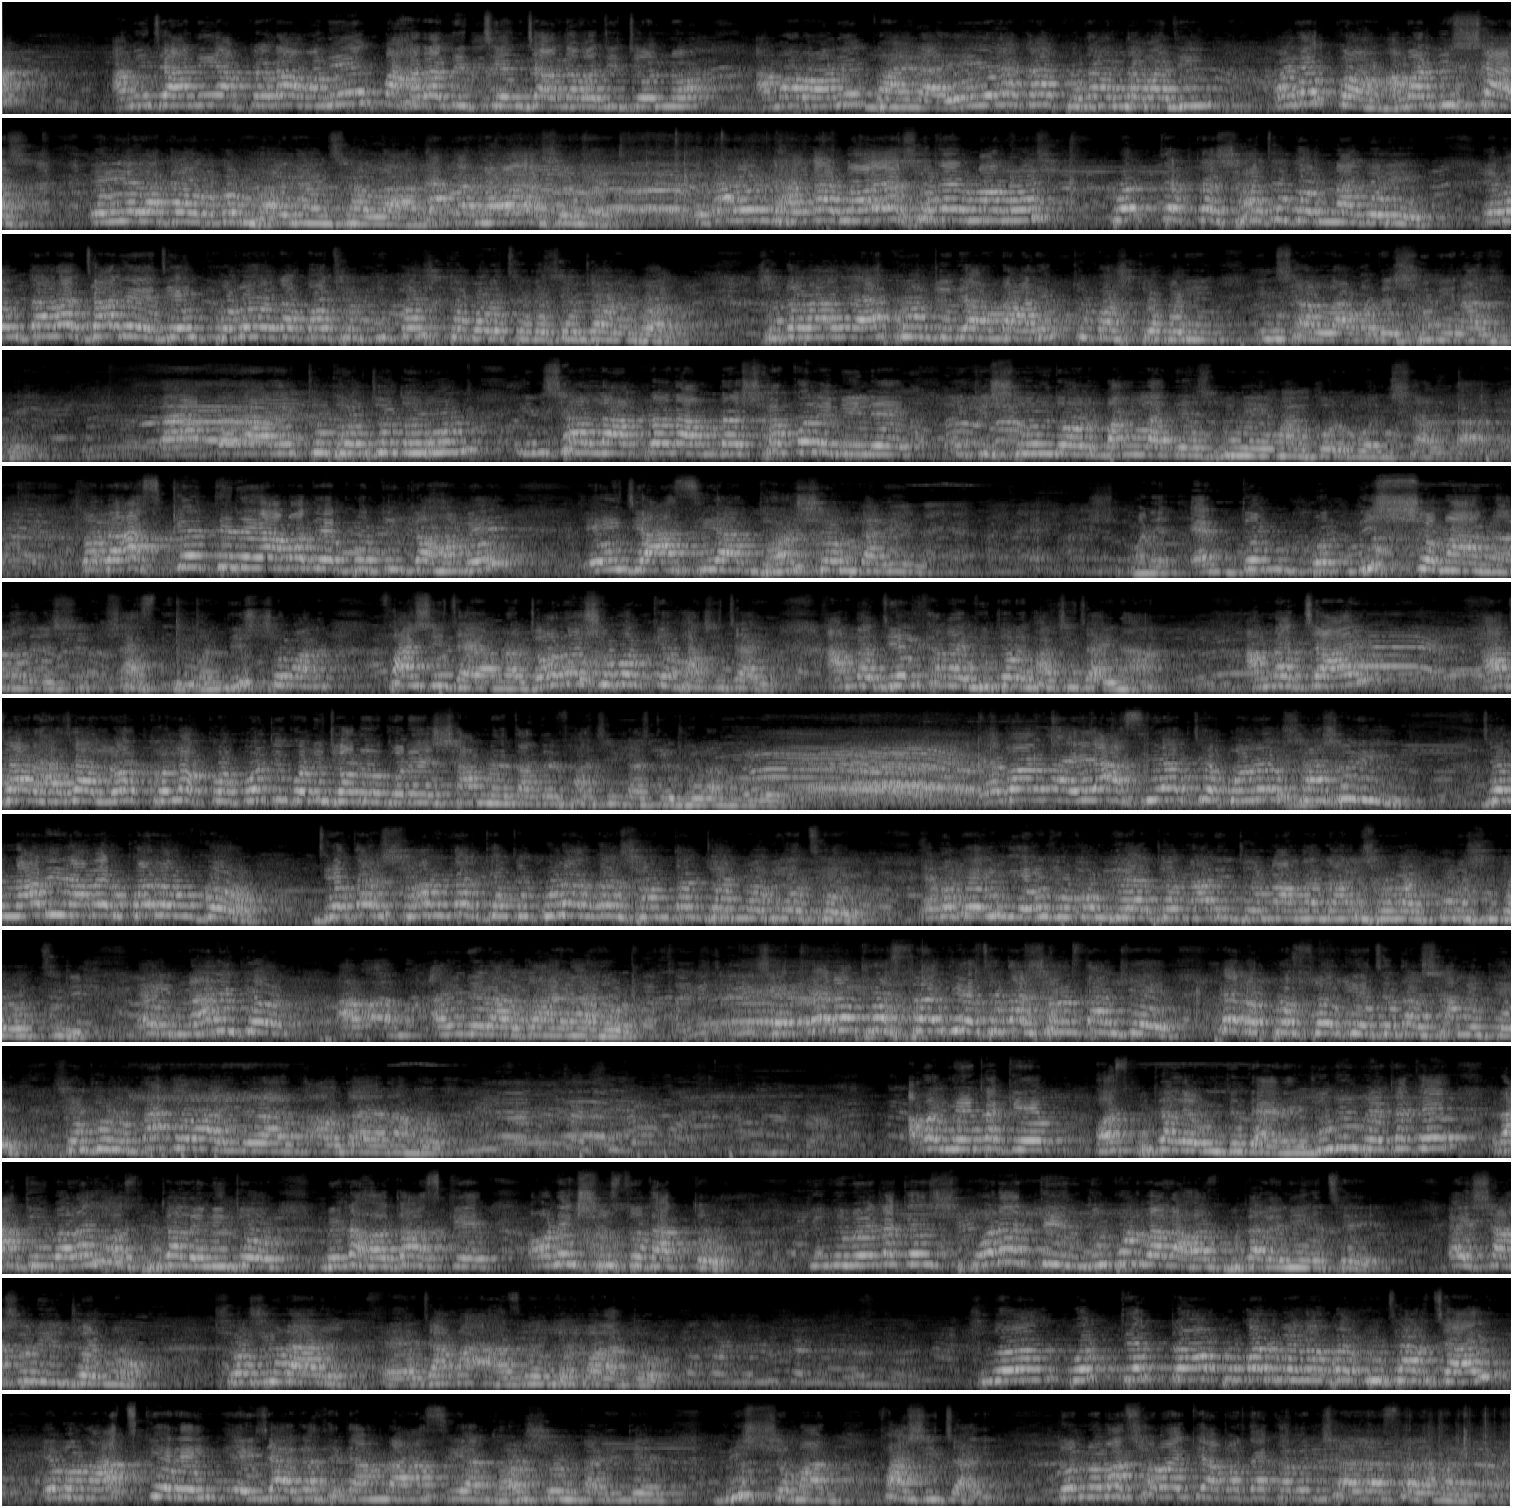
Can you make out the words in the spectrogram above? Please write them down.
আমি জানি আপনারা অনেক পাহারা দিচ্ছেন চাঁদাবাজির জন্য। আমার অনেক ভাইরা, এই এলাকার প্রধানদাবাজি অনেক কম। আমার বিশ্বাস, এই এলাকায় এরকম হয় না ইনশাল্লাহ ঢাকা নয় আসনে। কারণ ঢাকা নয় আসনের মানুষ প্রত্যেকটা সচেতন নাগরিক। এবং তারা জানে যে এই পনেরোটা বছর কি কষ্ট করেছে দেশের জনগণ। সুতরাং এখন যদি আমরা আরেকটু কষ্ট করি ইনশাল্লাহ আমাদের সুদিন আসবে। আপনারা আরেকটু ধৈর্য ধরুন। ইনশাল্লাহ আপনারা আমরা সকলে মিলে একটি সুন্দর বাংলাদেশ বিনির্মাণ করব ইনশাল্লাহ তবে আজকের দিনে আমাদের প্রতিজ্ঞা হবে, এই যে আসিয়ার ধর্ষণকারী মানে একদম দৃশ্যমান আমাদের শাস্তি। মানে দৃশ্যমান ফাঁসি চাই, আমরা জনসমক্ষে ফাঁসি চাই, আমরা জেলখানার ভিতরে ফাঁসি চাই না। আমরা চাই হাজার হাজার লক্ষ লক্ষ কোটি কোটি জনগণের সামনে তাদের ফাঁসি কাছে ঝুলানো হবে এবং এই আসিয়ার যে বোনের শাশুড়ি, যে নারী নামের কলঙ্ক, যে তার সন্তানকে একটা কুলাঙ্গার সন্তান দিয়েছে এবং এই এইরকম নারীর জন্য আমরা নারী সমাজ হচ্ছি। এই নারীকে আইনের আওতায় হোক। সে কেন প্রশ্রয় দিয়েছে তার সন্তানকে? কেন প্রশ্রয় দিয়েছে তার স্বামীকে? সেজন্য তাকেও আইনের আওতায় আনা হোক। মেয়েটাকে হসপিটালে উঠতে দেয় না যদি মেয়েটাকে রাতের বেলায় হসপিটালে নিত, মেয়েটা হয়তো আজকে অনেক সুস্থ থাকতো। কিন্তু মেয়েটাকে পরের দিন দুপুরবেলা হসপিটালে নিয়েছে, এই শাশুড়ির জন্য। শ্বশুর আর জামা হাজবেন্ডকে পড়াতো। প্রত্যেকটা অপকর্মের আমরা বিচার চাই এবং আজকের এই এই জায়গা থেকে আমরা আসিয়ার ধর্ষণকারীদের দৃশ্যমান ফাঁসি চাই। ধন্যবাদ সবাইকে, আবার দেখাবেন ইনশাআল্লাহ। সালাম আলাইকুম।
